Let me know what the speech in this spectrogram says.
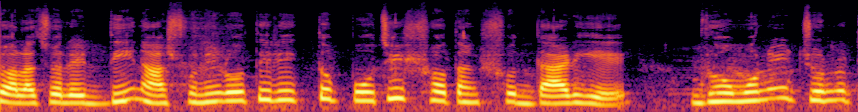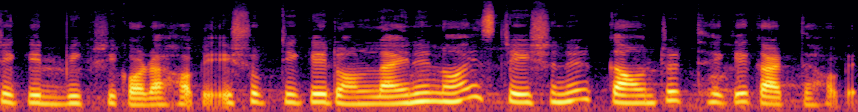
চলাচলের দিন আসনের অতিরিক্ত পঁচিশ শতাংশ দাঁড়িয়ে ভ্রমণের জন্য টিকিট বিক্রি করা হবে। এসব টিকিট অনলাইনে নয়, স্টেশনের কাউন্টার থেকে কাটতে হবে।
